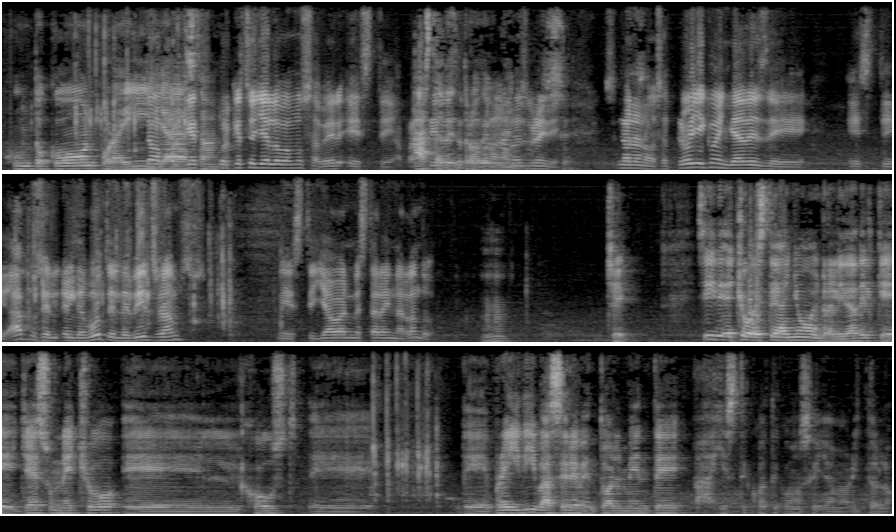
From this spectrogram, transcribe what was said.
junto con por ahí no, ya porque, porque esto ya lo vamos a ver este, a Hasta dentro de un año. No, es Brady. no, no, no. O sea, Troy Aikman ya desde. Este Ah, pues el, debut, el de Bills Rams, este, ya van a estar ahí narrando. Sí. Sí, de hecho, este año en realidad el que ya es un hecho, el host. Eh, de Brady va a ser eventualmente. Ay, este cuate, ¿cómo se llama? Ahorita lo,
